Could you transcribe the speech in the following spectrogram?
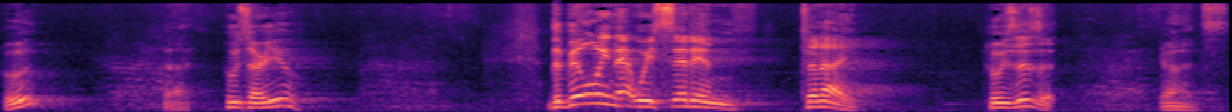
Who? Uh, whose are you? The building that we sit in tonight, whose is it? God's.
